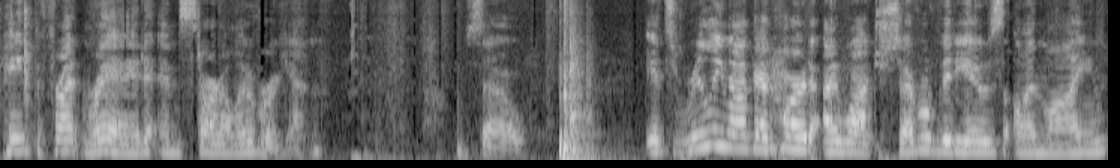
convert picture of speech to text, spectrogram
paint the front red, and start all over again. So, it's really not that hard. I watched several videos online.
